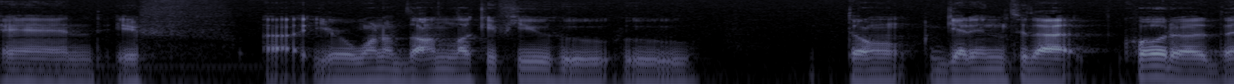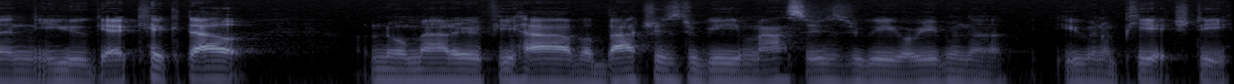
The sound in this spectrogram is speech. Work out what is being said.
And if uh, you're one of the unlucky few who, who don't get into that quota, then you get kicked out no matter if you have a bachelor's degree, master's degree, or even a, even a PhD.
